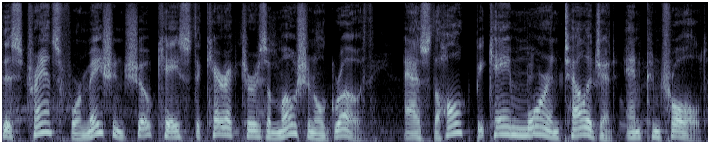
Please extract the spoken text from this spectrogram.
This transformation showcased the character's emotional growth as the Hulk became more intelligent and controlled.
